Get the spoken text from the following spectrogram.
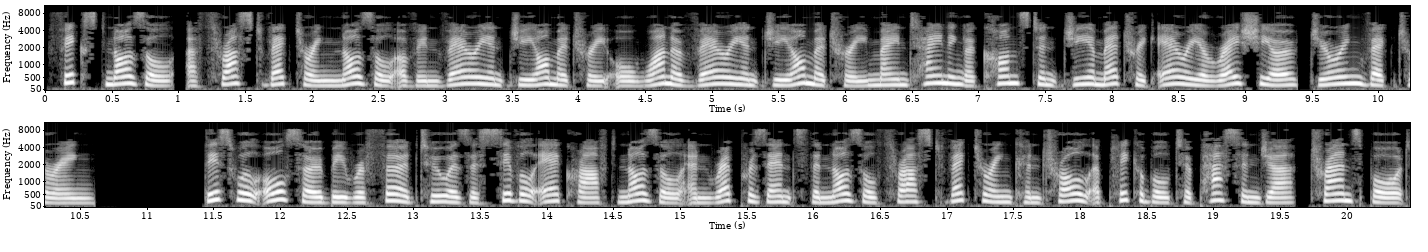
Fixed nozzle, a thrust vectoring nozzle of invariant geometry or one of variant geometry maintaining a constant geometric area ratio, during vectoring. This will also be referred to as a civil aircraft nozzle and represents the nozzle thrust vectoring control applicable to passenger, transport,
